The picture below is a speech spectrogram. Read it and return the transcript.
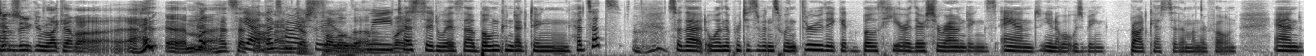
So, so you can like have a, a, head, um, a headset yeah, on that's and how just actually follow the we voice. tested with uh, bone conducting headsets, Uh-huh. so that when the participants went through, they could both hear their surroundings and you know what was being broadcast to them on their phone. And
